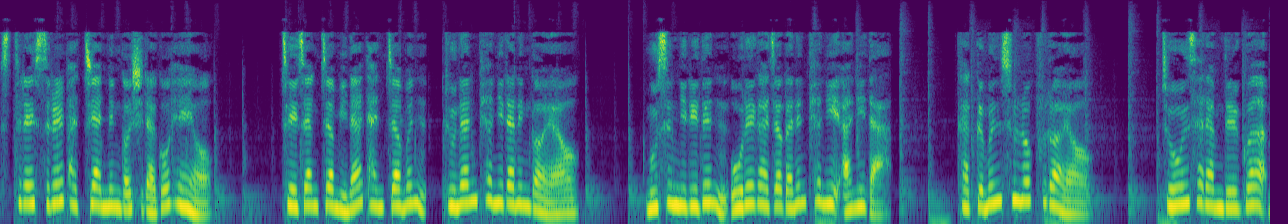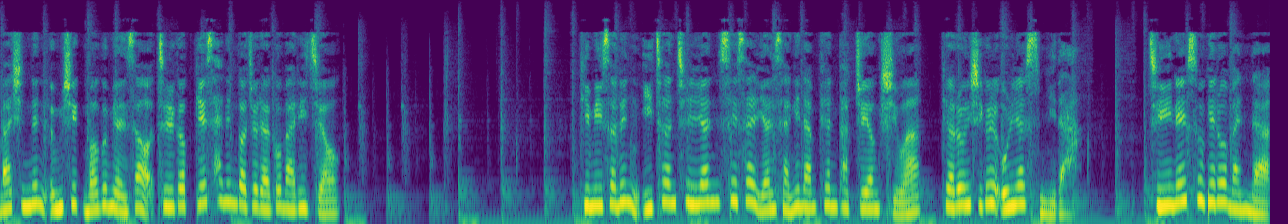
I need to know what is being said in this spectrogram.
스트레스를 받지 않는 것이라고 해요. 제 장점이나 단점은 둔한 편이라는 거예요. 무슨 일이든 오래 가져가는 편이 아니다. 가끔은 술로 풀어요. 좋은 사람들과 맛있는 음식 먹으면서 즐겁게 사는 거죠라고 말이죠. 김희선은 2007년 3살 연상의 남편 박주영 씨와 결혼식을 올렸습니다. 지인의 소개로 만나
